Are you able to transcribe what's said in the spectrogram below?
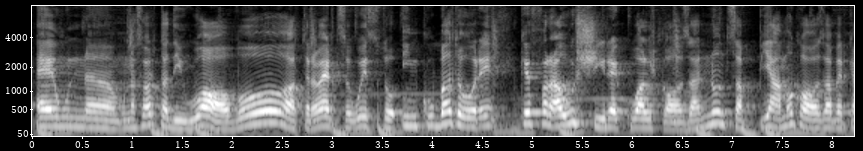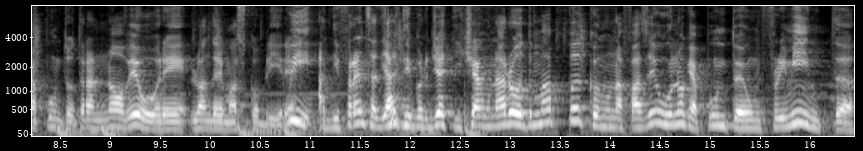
è un, una sorta di uovo attraverso questo incubatore che farà uscire qualcosa, non sappiamo cosa perché appunto tra 9 ore lo andremo a scoprire. Qui a differenza di altri progetti c'è una roadmap con una fase 1 che appunto è un free mint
